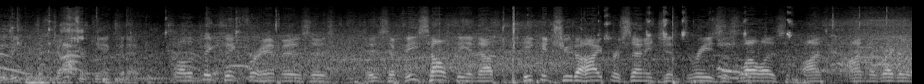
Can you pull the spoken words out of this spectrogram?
because Johnson can't connect. Well, the big thing for him is, is is if he's healthy enough, he can shoot a high percentage in threes as well as on, on the regular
